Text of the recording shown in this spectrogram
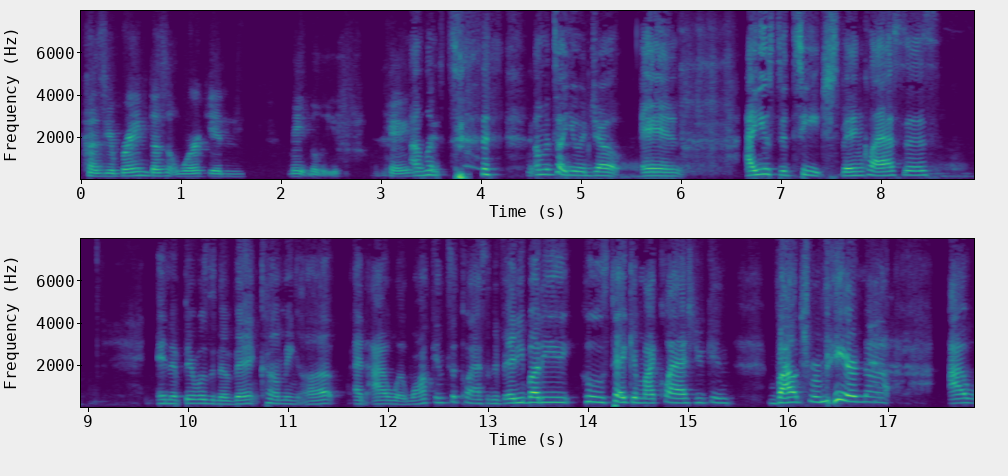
because your brain doesn't work in make believe. Okay. I'm gonna, I'm gonna tell you a joke. And I used to teach spin classes. And if there was an event coming up, and I would walk into class, and if anybody who's taking my class, you can vouch for me or not. I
